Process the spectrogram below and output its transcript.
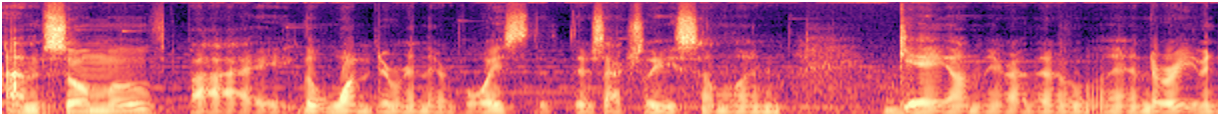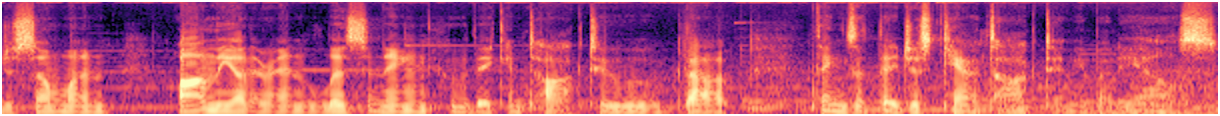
I'm so moved by the wonder in their voice that there's actually someone gay on the other end, or even just someone on the other end listening who they can talk to about things that they just can't talk to anybody else.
